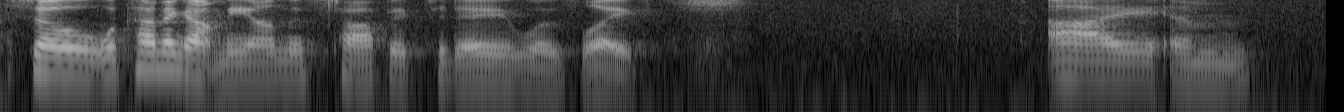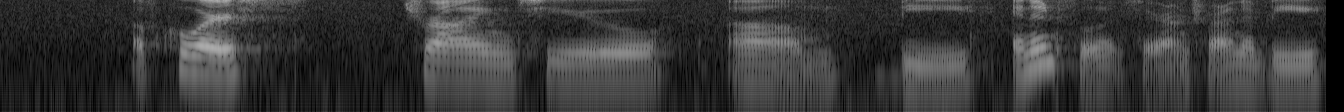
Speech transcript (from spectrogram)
So, what kind of got me on this topic today was like, I am, of course, trying to um, be an influencer. I'm trying to be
